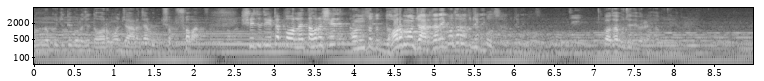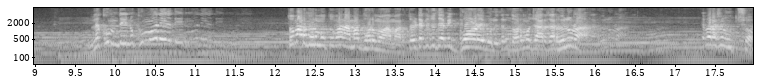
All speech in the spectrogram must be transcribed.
অন্য কেউ যদি বলে যে ধর্ম যার যার উৎসব সবার, সে যদি এটা বলে, তাহলে সে অন্তত ধর্ম যার যার, এই কথাটা তো ঠিক বলছে। কথা বুঝাতে দিনুকুম ওয়ালিয়া দিন। তোমার ধর্ম তোমার, আমার ধর্ম আমার। তো এটাকে যদি আমি গড়ে বলি, তাহলে ধর্ম যার যার হইল না। এবার আসেন উৎসব।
